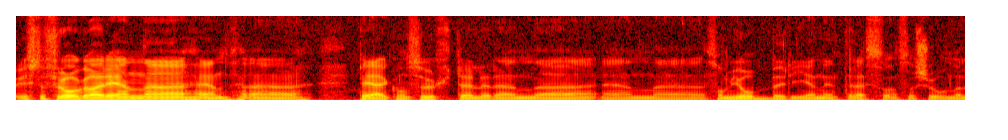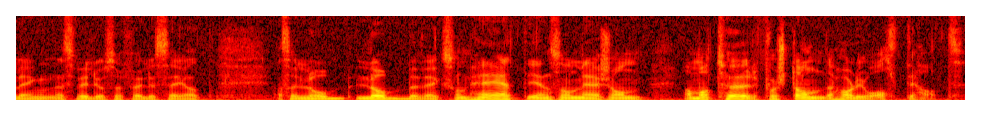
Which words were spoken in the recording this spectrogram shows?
hvis du frågar en, eh, en eh, PR-konsult eller en, uh, en som jobbar i en intresseorganisation och lignande så vill jag selvfølgelig si att alltså lobb, lobbyvirksomhet i en sån mer sån amatörförstånd, det har du ju alltid haft.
